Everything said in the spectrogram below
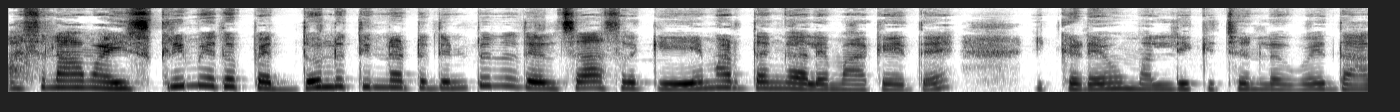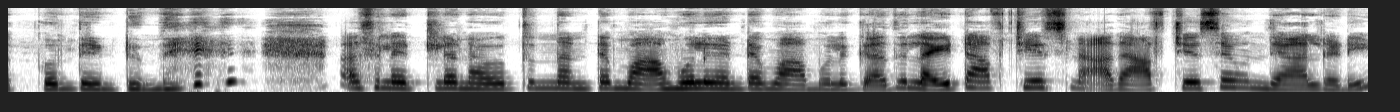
అసలు ఆమె ఐస్ క్రీమ్ ఏదో పెద్దోళ్ళు తిన్నట్టు తింటుందో తెలుసా? అసలుకి ఏం అర్థం కాలే మాకైతే. ఇక్కడేమో మళ్ళీ కిచెన్లోకి పోయి దాక్కొని తింటుంది. అసలు ఎట్లా నవ్వుతుందంటే మామూలుగా అంటే మామూలు కాదు. లైట్ ఆఫ్ చేసిన అది ఆఫ్ చేసే ఉంది ఆల్రెడీ.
